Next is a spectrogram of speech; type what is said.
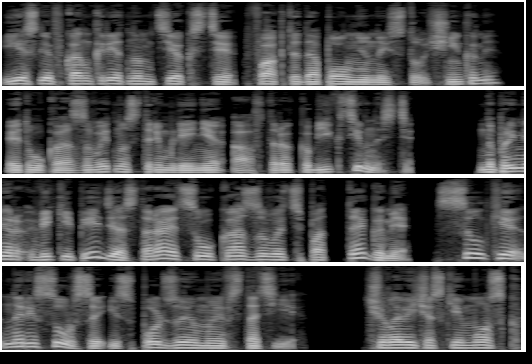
Если в конкретном тексте факты дополнены источниками, это указывает на стремление автора к объективности. Например, Википедия старается указывать под тегами ссылки на ресурсы, используемые в статье. Человеческий мозг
